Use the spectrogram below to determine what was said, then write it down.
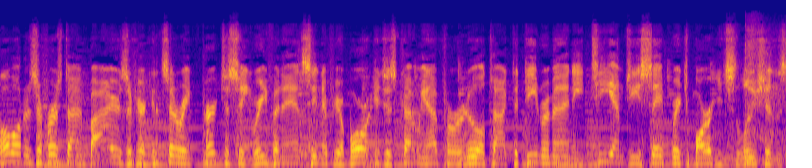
Homeowners are first time buyers. If you're considering purchasing, refinancing, if your mortgage is coming up for renewal, talk to Dean Romani, TMG SafeBridge Mortgage Solutions.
